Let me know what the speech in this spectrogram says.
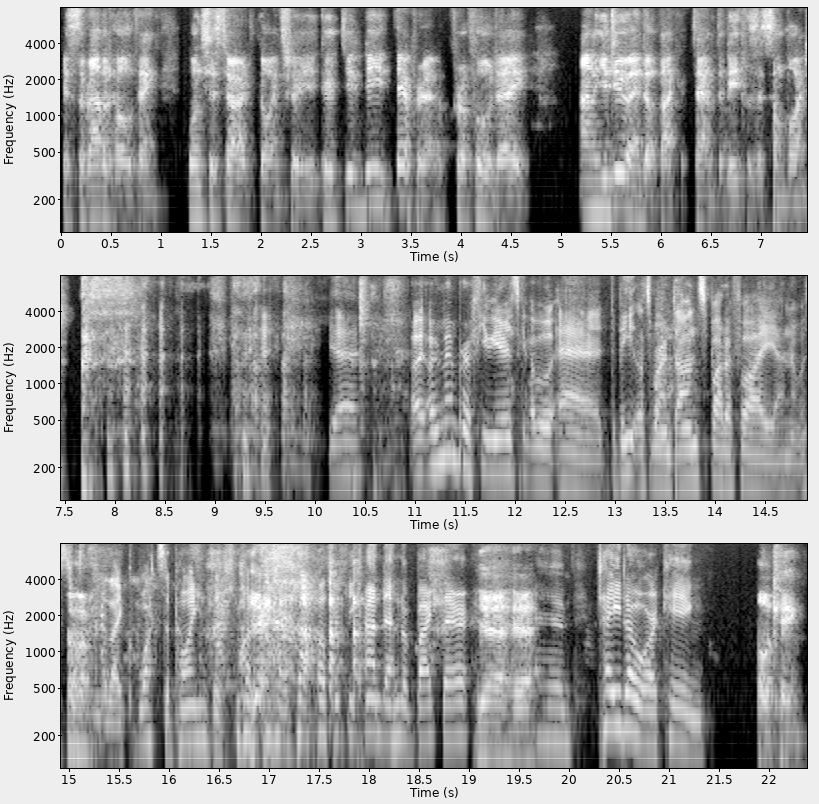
it's the rabbit hole thing. Once you start going through, you could you'd be there for a, for a full day, and you do end up back down at the Beatles at some point. yeah, I, I, remember a few years ago, uh, the Beatles weren't on Spotify, and it was just kind of like, what's the point of Spotify if you can't end up back there? Yeah, yeah. Um, Tayto or King? Oh, King.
